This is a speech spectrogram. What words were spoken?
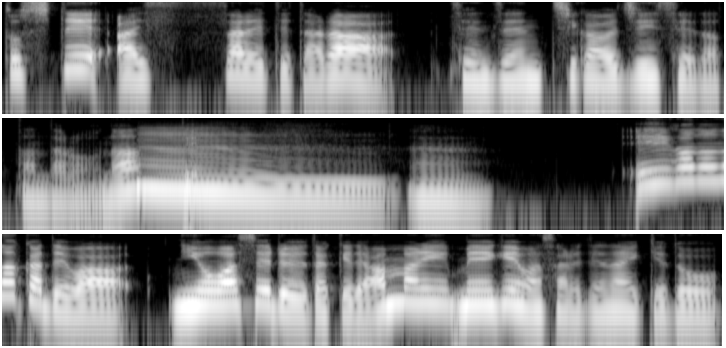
として愛されてたら全然違う人生だったんだろうなって、うん。うん。映画の中では匂わせるだけであんまり明言はされてないけど、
